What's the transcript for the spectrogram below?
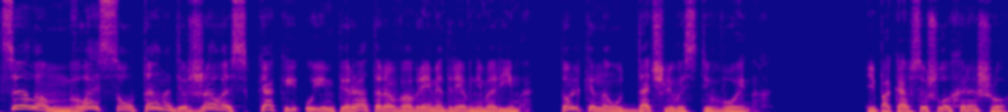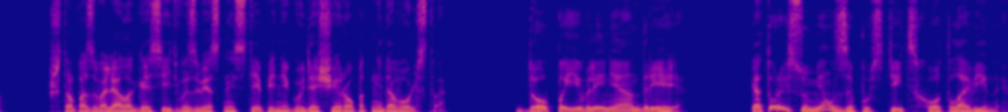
Целом, власть султана держалась, как и у императора во время Древнего Рима, только на удачливости в войнах. И пока все шло хорошо, что позволяло гасить в известной степени гудящий ропот недовольства. До появления Андрея, который сумел запустить сход лавины.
